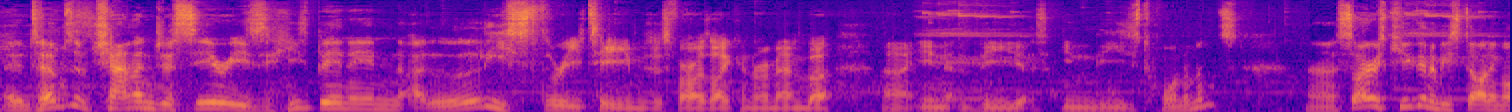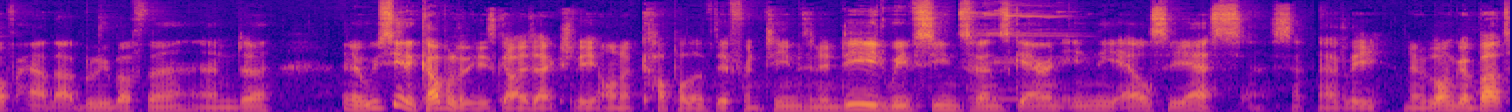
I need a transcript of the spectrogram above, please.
in terms of Challenger Series, he's been in at least three teams, as far as I can remember, uh, in the in these tournaments. Uh, Cyrus Q going to be starting off at that blue buff there, and uh, you know, we've seen a couple of these guys actually on a couple of different teams, and indeed we've seen Svenskeren in the LCS. Sadly, no longer, but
